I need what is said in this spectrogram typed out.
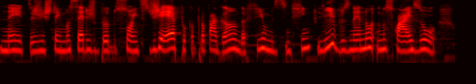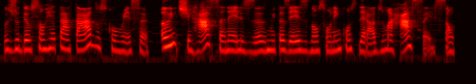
né? A gente tem uma série de produções de época, propaganda, filmes, enfim, livros, né? No, nos quais o, os judeus são retratados como essa anti-raça, né? Eles muitas vezes não são nem considerados uma raça, eles são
